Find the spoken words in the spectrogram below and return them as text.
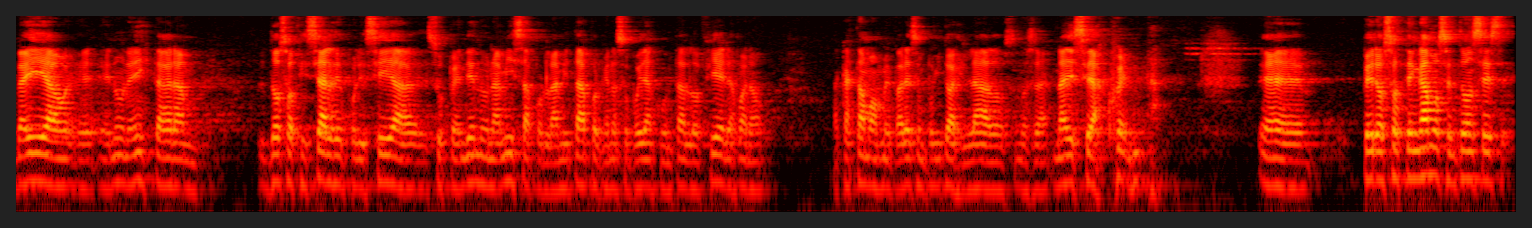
veía en un Instagram dos oficiales de policía suspendiendo una misa por la mitad porque no se podían juntar los fieles. Bueno, acá estamos, me parece, un poquito aislados, no nadie se da cuenta. Eh, pero sostengamos entonces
